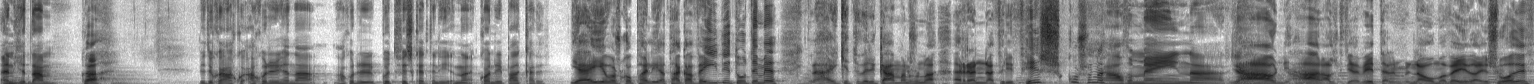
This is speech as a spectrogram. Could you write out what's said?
en hérna, Hvað? Veitu hvað, akkur, akkur er hérna, akkur er guttfiskarnir hérna, konir í baðkarið? Já, ég var sko pæli að taka veiðitóti með. Það getur verið gaman svona að renna fyrir fisk og svona. Já, þú meinar. Já, ný, það er aldrei að vita en við náum að veiða í svoðið.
